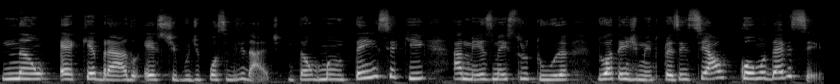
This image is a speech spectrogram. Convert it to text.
não é quebrado esse tipo de possibilidade. Então, mantém-se aqui a mesma estrutura do atendimento presencial como deve ser.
